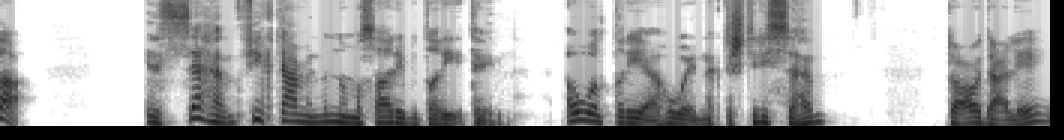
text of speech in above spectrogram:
فالسهم فيك تعمل منه مصاري بطريقتين. أول طريقة هو إنك تشتري السهم تقعد عليه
